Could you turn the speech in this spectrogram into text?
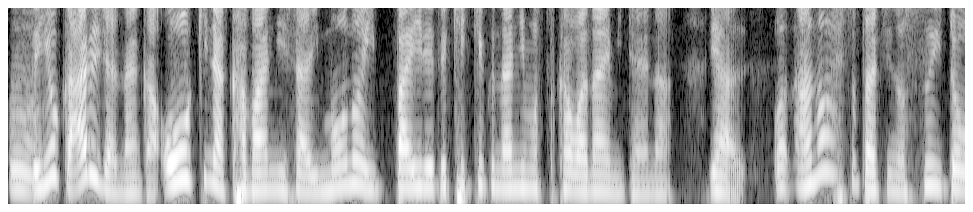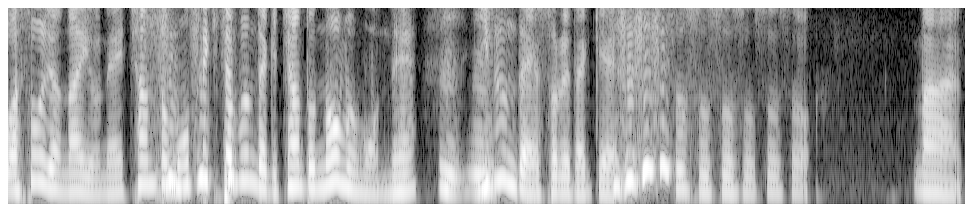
うん、で、よくあるじゃん。なんか、大きなカバンにさ、物いっぱい入れて結局何も使わないみたいな。いや、ああの人たちの水筒はそうじゃないよね。ちゃんと持ってきた分だけちゃんと飲むもんね。うんうん、いるんだよ、それだけ。そうそうそうそうそうそう。まあ、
